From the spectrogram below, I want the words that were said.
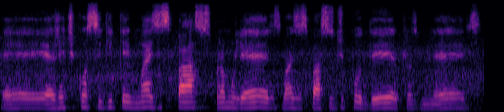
É a gente conseguir ter mais espaços para mulheres, mais espaços de poder para as mulheres,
